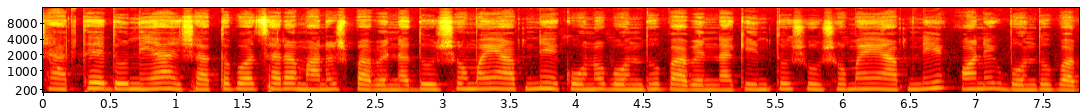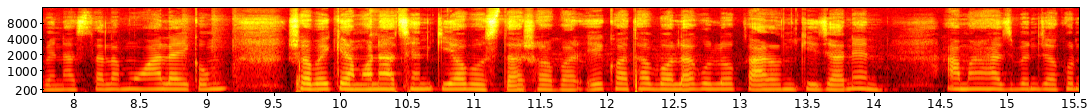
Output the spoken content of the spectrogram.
স্বার্থে দুনিয়ায় স্বার্থপর ছাড়া মানুষ পাবেন না। দুঃসময়ে আপনি কোনো বন্ধু পাবেন না, কিন্তু সুসময়ে আপনি অনেক বন্ধু পাবেন। আসসালামু আলাইকুম। সবাই কেমন আছেন? কি অবস্থা? সবার এই কথা বলাগুলো কারণ কি জানেন? আমার হাজব্যান্ড যখন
